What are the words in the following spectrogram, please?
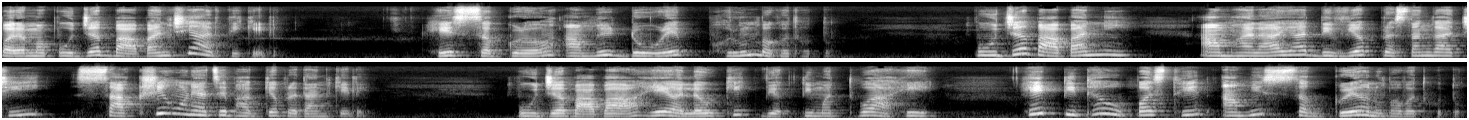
परमपूज्य बाबांची आरती केली. हे सगळं आम्ही डोळे भरून बघत होतो. पूज्य बाबांनी आम्हाला या दिव्य प्रसंगाची साक्षी होण्याचे भाग्य प्रदान केले. पूज्य बाबा हे अलौकिक व्यक्तिमत्व आहे. हे तिथे उपस्थित आम्ही सगळे अनुभवत होतो.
